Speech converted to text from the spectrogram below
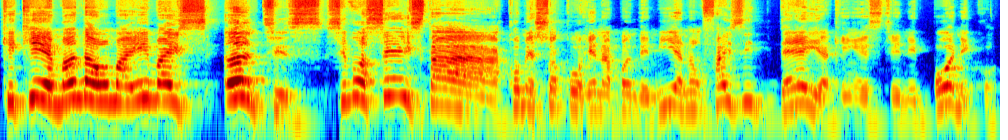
Kiki, manda uma aí, mas antes, se você está começou a correr na pandemia, não faz ideia quem é este nipônico,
